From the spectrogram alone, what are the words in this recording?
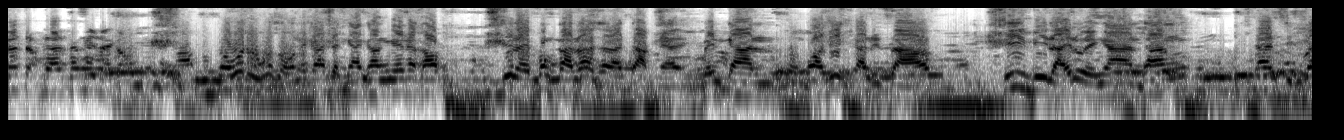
การจัดงานครั้งนี้นะครับเราวัตถุประสงค์ในการจัดงานครั้งนี้นะครับที่ไรป้องกันราชอาณาจักรเนี่ยเป็นการองค์กรที่การศึกษาที่มีหลายหน่วยงานทั้งด้านสิ่งแว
